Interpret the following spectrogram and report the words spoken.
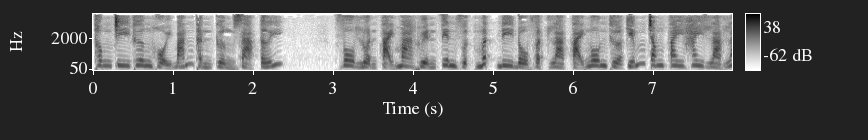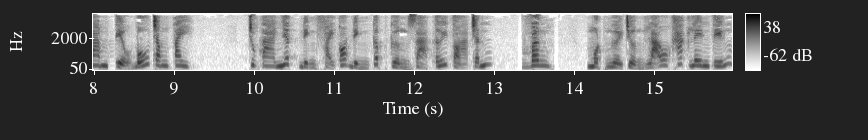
Thông chi thương hội bán thần cường giả tới. Vô luận tại ma huyền tiên vực mất đi đồ vật là tại ngôn thừa kiếm trong tay hay là lam tiểu bố trong tay. Chúng ta nhất định phải có đỉnh cấp cường giả tới tòa chấn. Vâng. Một người trưởng lão khác lên tiếng,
